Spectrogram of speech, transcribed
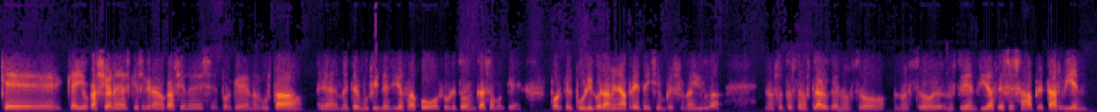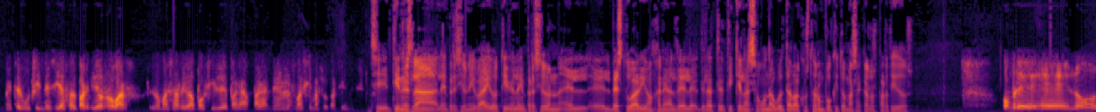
que, hay ocasiones, que se crean ocasiones, porque nos gusta eh, meter mucha intensidad al juego, sobre todo en casa, porque, porque el público también aprieta y siempre es una ayuda nosotros tenemos claro que nuestro, nuestro, nuestra identidad es esa, apretar bien, meter mucha intensidad al partido, robar lo más arriba posible para, para tener las máximas ocasiones. Sí, ¿tienes la, la impresión, Ibai, o tiene la impresión el, el vestuario en general del, del Atlético que en la segunda vuelta va a costar un poquito más sacar los partidos? Hombre, eh, no,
